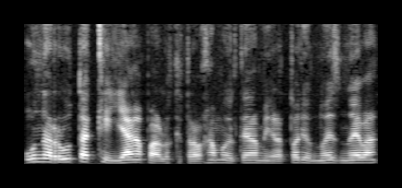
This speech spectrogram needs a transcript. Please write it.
Una ruta que ya para los que trabajamos el tema migratorio no es nueva,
